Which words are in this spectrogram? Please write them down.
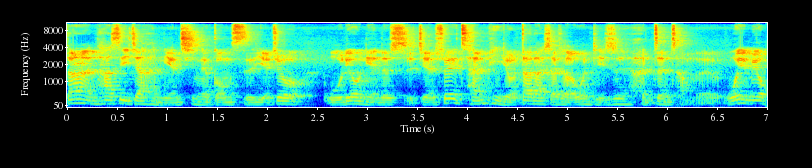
当然，它是一家很年轻的公司，也就五六年的时间，所以产品有大大小小的问题是很正常的。我也没有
